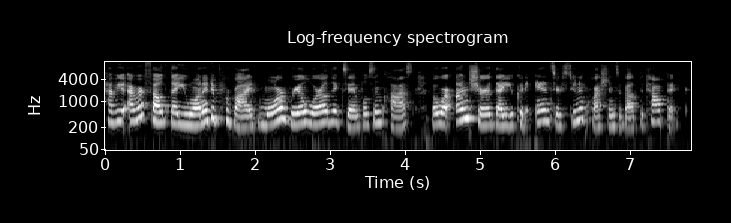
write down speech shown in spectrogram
Have you ever felt that you wanted to provide more real world examples in class, but were unsure that you could answer student questions about the topic?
